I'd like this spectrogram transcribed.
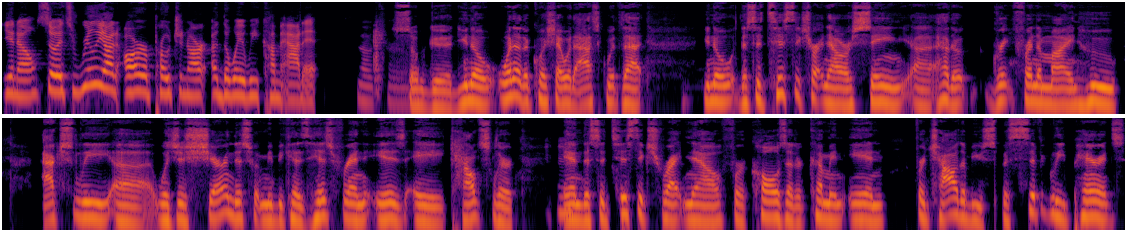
you know so it's really on our approach and our the way we come at it So true. So good. You know, one other question I would ask with that, you know, the statistics right now are saying, uh, I had a great friend of mine who actually uh, was just sharing this with me because his friend is a counselor. Mhm. And the statistics right now for calls that are coming in for child abuse, specifically parents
